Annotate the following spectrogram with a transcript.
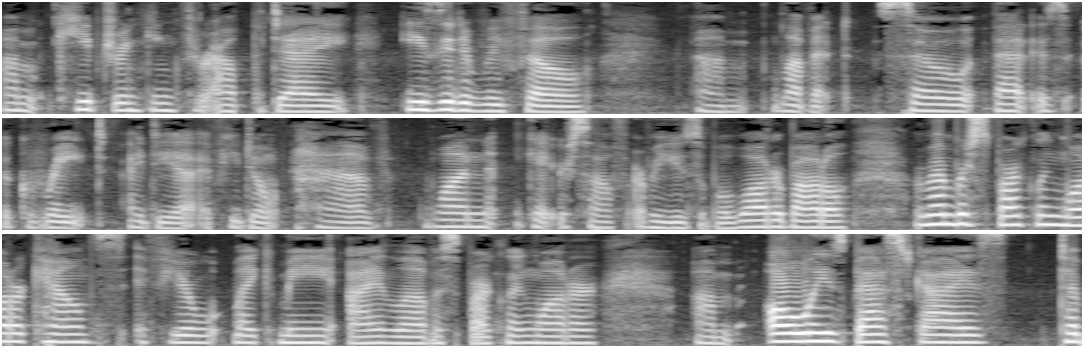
Um, keep drinking throughout the day. Easy to refill. Um, love it. So, that is a great idea. If you don't have one, get yourself a reusable water bottle. Remember, sparkling water counts. If you're like me, I love a sparkling water. Um, always best, guys, to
